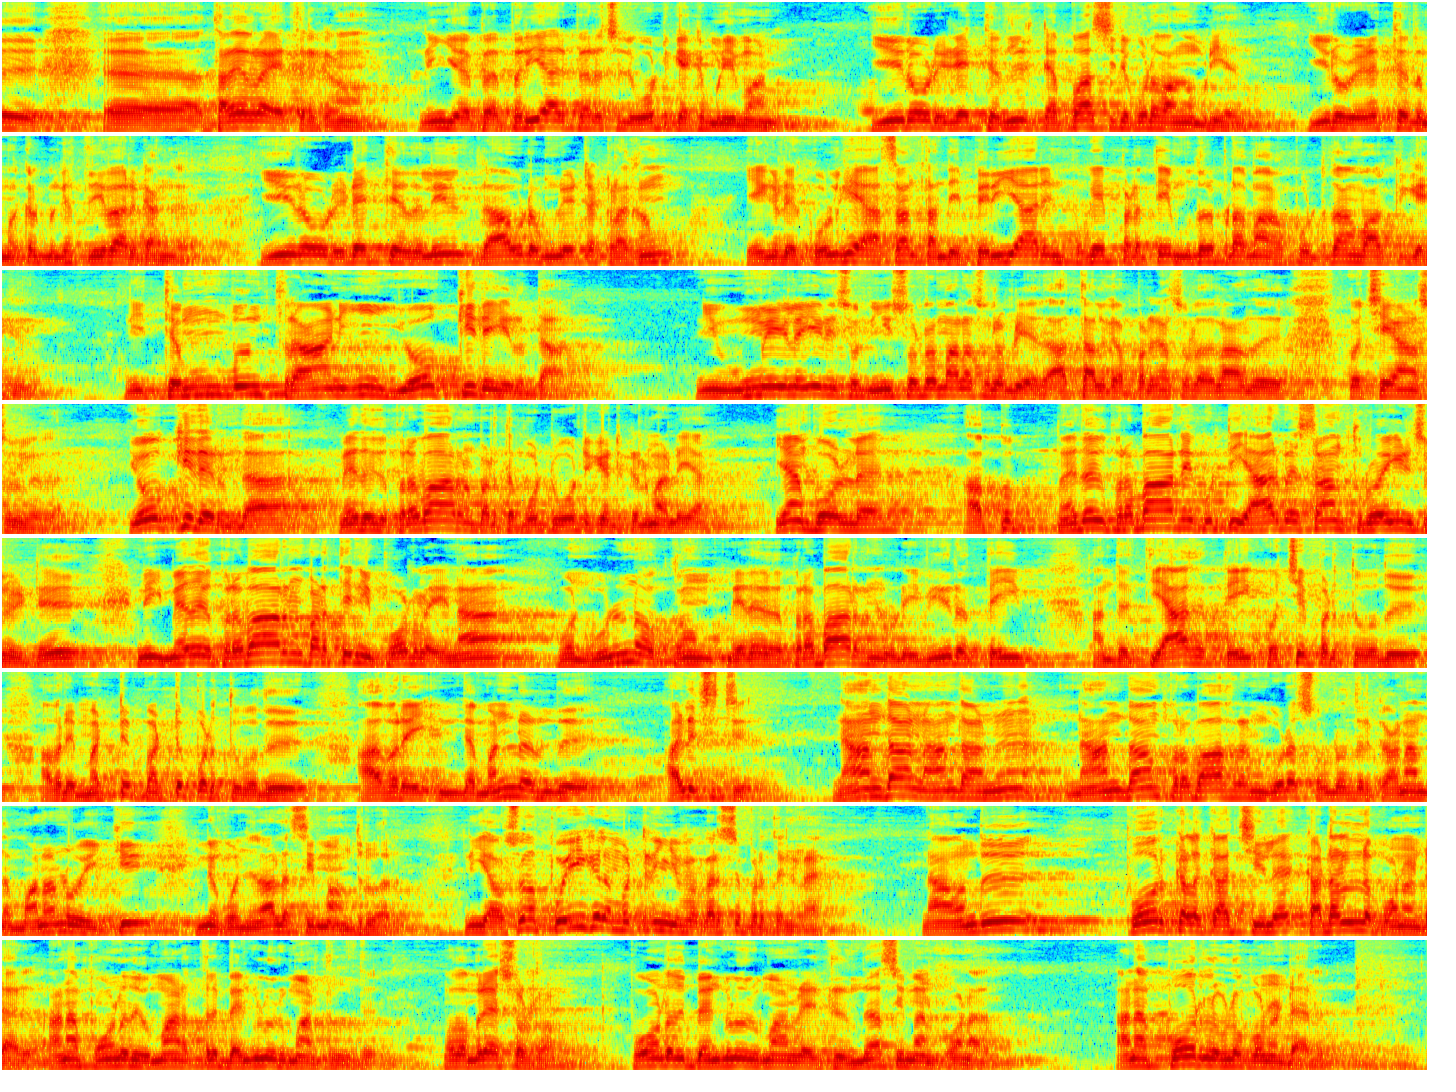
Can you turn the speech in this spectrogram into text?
தலைவராக ஏற்றிருக்கோம் நீங்கள் இப்போ பெரியார் பேரை சொல்லி ஓட்டு கேட்க முடியுமான்னு? ஈரோடு இடைத்தேர்தலில் டெபாசிட்டை கூட வாங்க முடியாது. ஈரோடு இடைத்தேர்தல் மக்கள் மிக தெளிவாக இருக்காங்க. ஈரோடு இடைத்தேர்தலில் திராவிட முன்னேற்ற கழகம் எங்களுடைய கொள்கை ஆசான் தந்தை பெரியாரின் புகைப்படத்தை முதல் படமாக போட்டு தான் வாக்கு கேட்குது. நீ தெம்பும் திராணியும் யோக்கியதை இருந்தால் நீ உண்மையிலேயே நீ சொல் நீ சொல்கிற மாதிரிலாம் சொல்ல முடியாது. ஆத்தாளுக்கு அப்புறம் சொல்கிறதெல்லாம் அது கொச்சையான சொல்லலை யோக்கியதை இருந்தால் மெதகு பிரபாகரன் படத்தை போட்டு ஓட்டு கேட்டுக்கணுமா இல்லையா? ஏன் போடல? அப்போ மெதகு பிரபாகரனை கொடுத்து யார் பேசலாம் துரோகின்னு சொல்லிட்டு நீ மெதகு பிரபாகரன் படத்தை நீ போடலைன்னா உன் உள்நோக்கம் மெதகு பிரபாகரனுடைய வீரத்தை அந்த தியாகத்தை கொச்சைப்படுத்துவது அவரை மட்டு மட்டுப்படுத்துவது அவரை இந்த மண்ணில் இருந்து அழிச்சிட்டு நான் தான் நான் தான் நான் தான் பிரபாகரன் கூட சொல்கிறதுக்கான அந்த மனநோய்க்கு இன்னும் கொஞ்ச நாள் சீமா வந்துடுவார் நீங்கள் அவர் சொன்ன பொய்களை மட்டும் நீங்கள் வருஷப்படுத்துங்களேன் நான் வந்து போர்க்கள காட்சியில் கடலில் போனேன்டார். ஆனால் போனது விமானத்தில் பெங்களூர் விமானத்தில் முத முறையாக சொல்கிறோம் போனது பெங்களூர் விமான நிலையத்திலிருந்து தான் சீமான் போனார். ஆனால் போரில் உள்ள போனேன்டார்.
